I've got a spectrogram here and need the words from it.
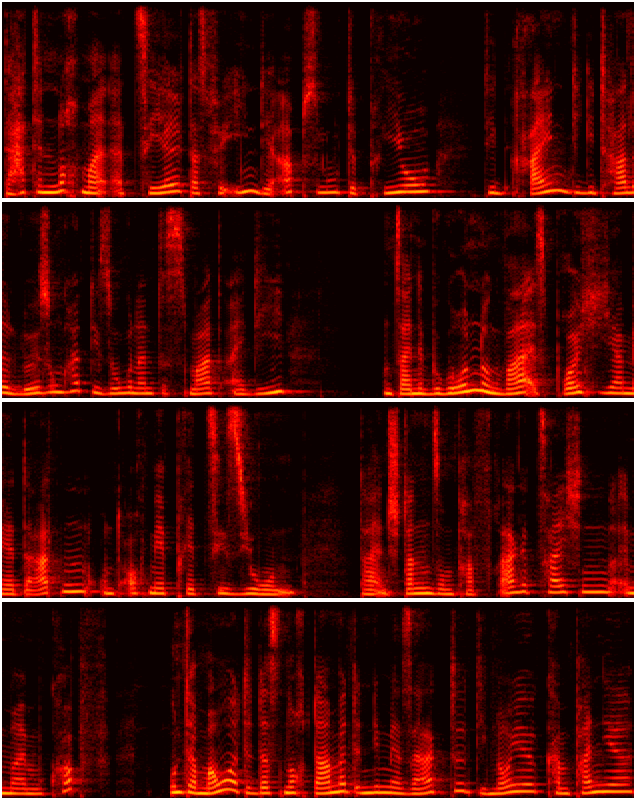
Da hat er nochmal erzählt, dass für ihn die absolute Prio die rein digitale Lösung hat, die sogenannte Smart ID. Und seine Begründung war, es bräuchte ja mehr Daten und auch mehr Präzision. Da entstanden so ein paar Fragezeichen in meinem Kopf. Untermauerte das noch damit, indem er sagte, die neue Kampagne,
